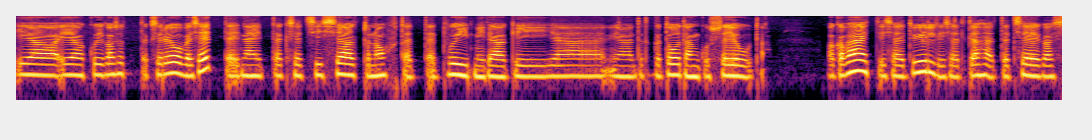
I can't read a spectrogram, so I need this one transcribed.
ja, ja kui kasutatakse reoveesetteid näiteks, et siis sealt on oht, et, et võib midagi äh, nii-öelda toodangusse jõuda. Aga väetised üldiselt jah, et, et see, kas,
